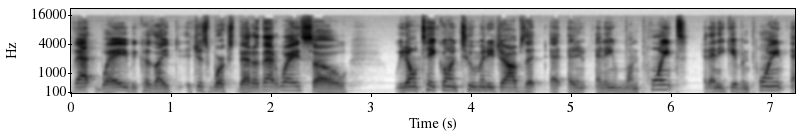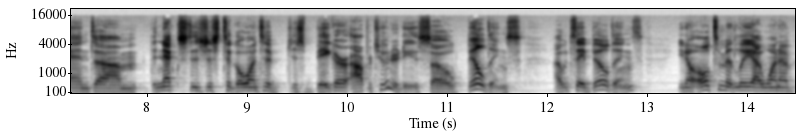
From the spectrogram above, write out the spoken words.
that way because I it just works better that way. So we don't take on too many jobs at, at, any, one point, at any given point. And um, the next is just to go on to just bigger opportunities. So buildings, I would say buildings. You know, ultimately, I want to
